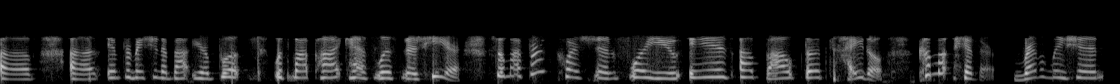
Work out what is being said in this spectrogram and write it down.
of uh, information about your book with my podcast listeners here. So my first question for you is about the title. Come up hither. Revelation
